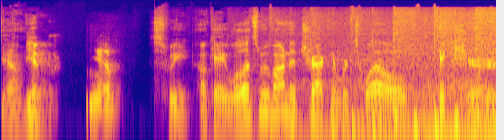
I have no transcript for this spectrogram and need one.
Yeah. Yep. Yeah. Sweet. Okay, well let's move on to track number 12, Picture.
